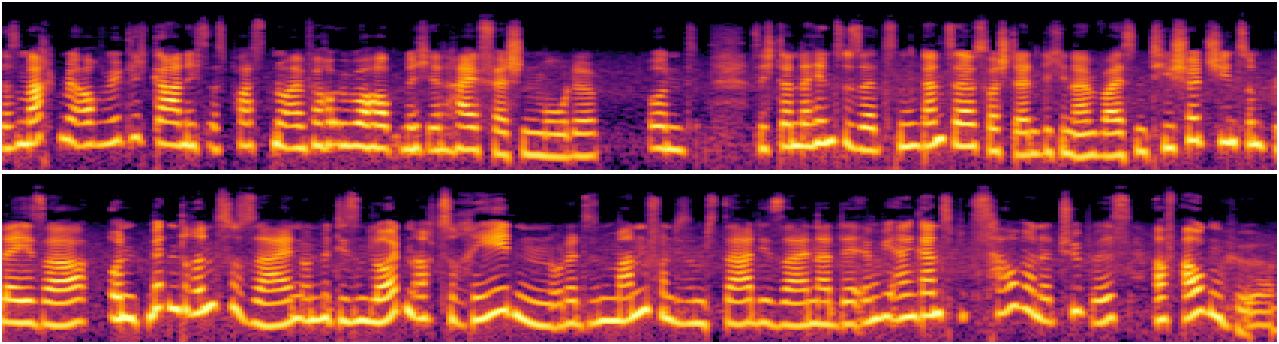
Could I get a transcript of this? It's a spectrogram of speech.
Das macht mir auch wirklich gar nichts, es passt nur einfach überhaupt nicht in High-Fashion-Mode und sich dann dahin zu setzen, ganz selbstverständlich in einem weißen T-Shirt, Jeans und Blazer und mittendrin zu sein und mit diesen Leuten auch zu reden oder diesem Mann von diesem Star-Designer, der irgendwie ein ganz bezaubernder Typ ist, auf Augenhöhe.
